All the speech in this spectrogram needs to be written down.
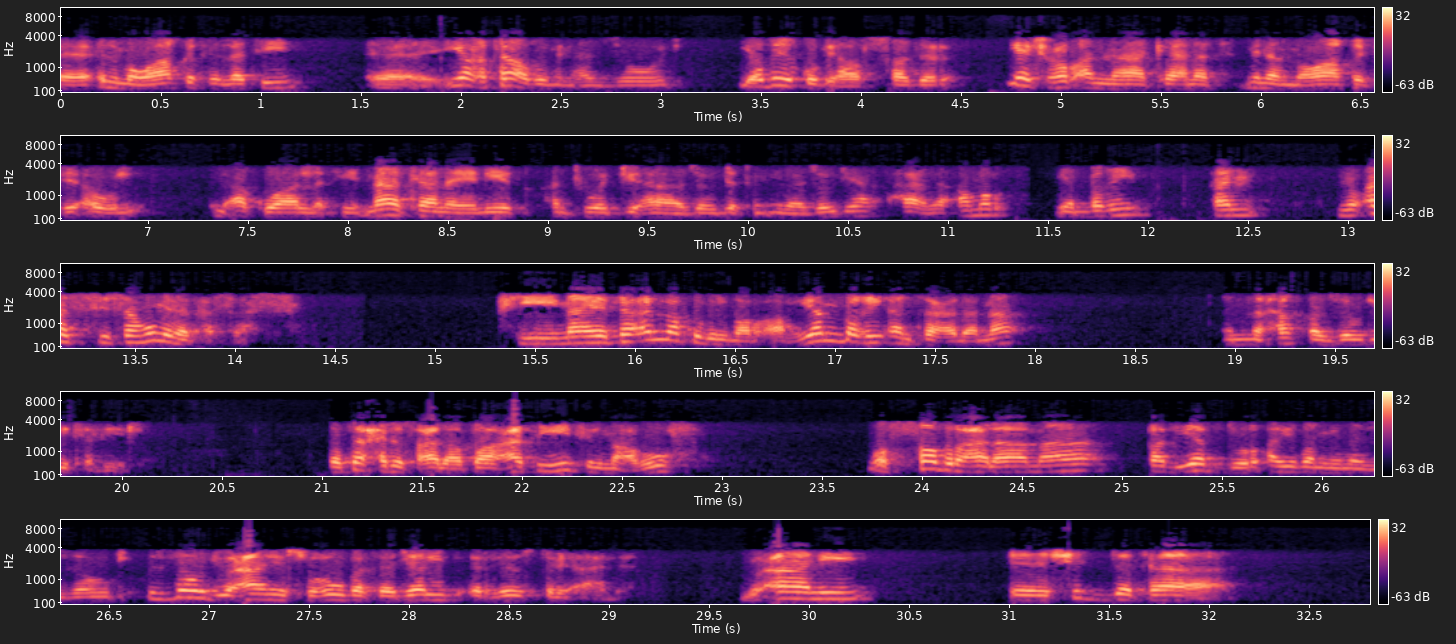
آه، المواقف التي آه، يغتاظ منها الزوج يضيق بها الصدر يشعر أنها كانت من المواقف أو الأقوال التي ما كان يليق أن توجهها زوجة إلى زوجها. هذا أمر ينبغي أن نؤسسه من الأساس. فيما يتعلق بالمرأة ينبغي أن تعلم أن حق الزوج كبير. فتحرص على طاعته في المعروف والصبر على ما قد يبدر أيضا من الزوج. الزوج يعاني صعوبة جلب الرزق لأهله. يعاني آه، شدة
